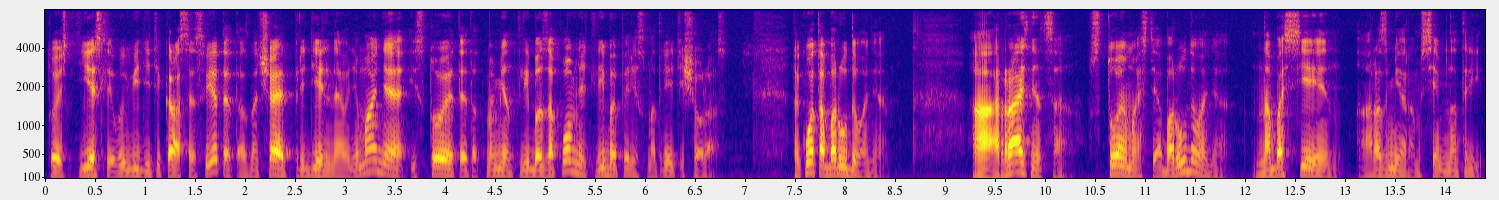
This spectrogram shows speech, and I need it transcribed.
То есть, если вы видите красный свет, это означает предельное внимание и стоит этот момент либо запомнить, либо пересмотреть еще раз. Так вот, оборудование. А, разница в стоимости оборудования на бассейн размером 7 на 3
